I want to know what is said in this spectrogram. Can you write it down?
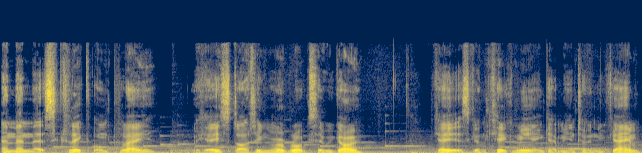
and then let's click on play. Okay, starting Roblox, here we go. Okay, it's to kick me and get me into a new game.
